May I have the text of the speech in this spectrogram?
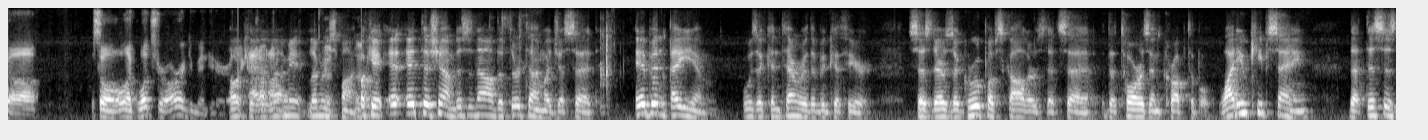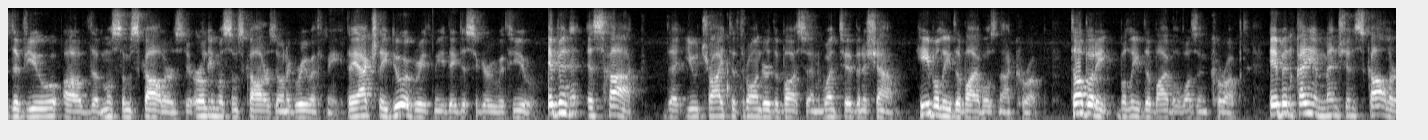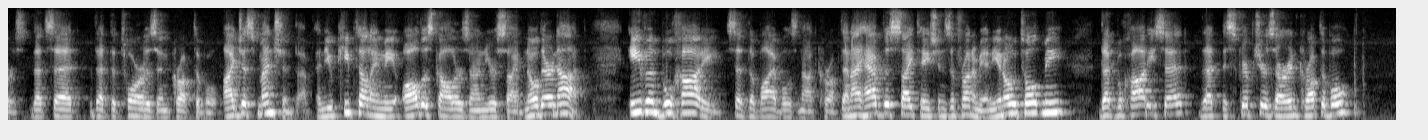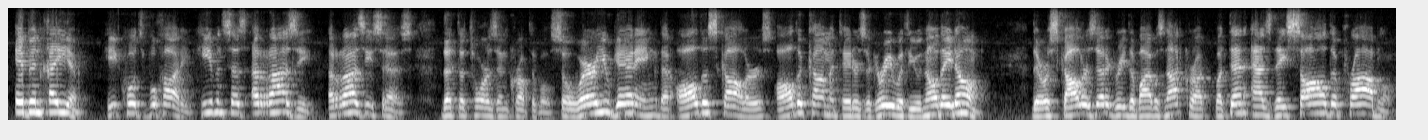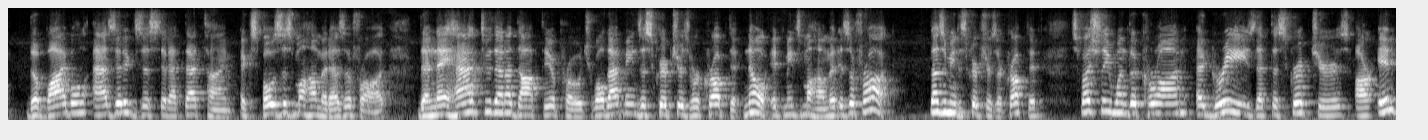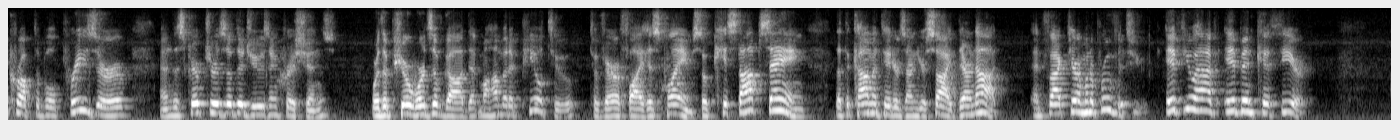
so, like, what's your argument here? Okay, like, let me let me respond. Okay, Ittisham, this is now the third time I just said. Ibn Qayyim, who was a contemporary of Ibn Kathir, says there's a group of scholars that said the Torah is incorruptible. Why do you keep saying that this is the view of the Muslim scholars? The early Muslim scholars don't agree with me. They actually do agree with me. They disagree with you. Ibn Ishaq, that you tried to throw under the bus and went to Ibn Hisham, he believed the Bible is not corrupt. Tabari believed the Bible wasn't corrupt. Ibn Qayyim mentioned scholars that said that the Torah is incorruptible. I just mentioned them. And you keep telling me all the scholars are on your side. No, they're not. Even Bukhari said the Bible is not corrupt. And I have the citations in front of me. And you know who told me that Bukhari said that the scriptures are incorruptible? Ibn Qayyim. He quotes Bukhari. He even says Ar-Razi. Ar-Razi says that the Torah is incorruptible. So where are you getting that all the scholars, all the commentators agree with you? No, they don't. There were scholars that agreed the Bible is not corrupt, but then as they saw the problem, the Bible as it existed at that time exposes Muhammad as a fraud, then they had to then adopt the approach, well, that means the scriptures were corrupted. No, it means Muhammad is a fraud. Doesn't mean the scriptures are corrupted, especially when the Quran agrees that the scriptures are incorruptible, preserved, and the scriptures of the Jews and Christians were the pure words of God that Muhammad appealed to to verify his claims. So stop saying that the commentators on your side. They're not. In fact, here I'm going to prove it to you. If you have Ibn Kathir,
